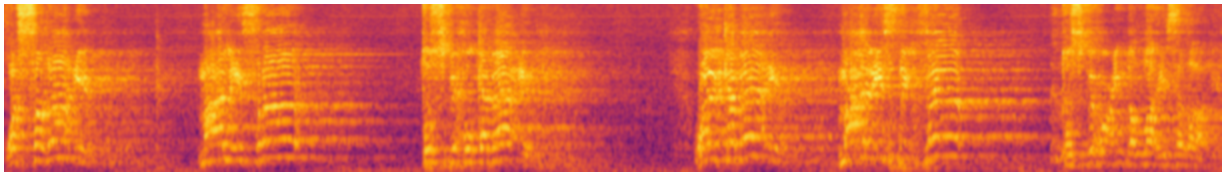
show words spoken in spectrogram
والصغائر مع الإصرار تصبح كبائر. والكبائر مع الاستغفار تصبح عند الله صغائر.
